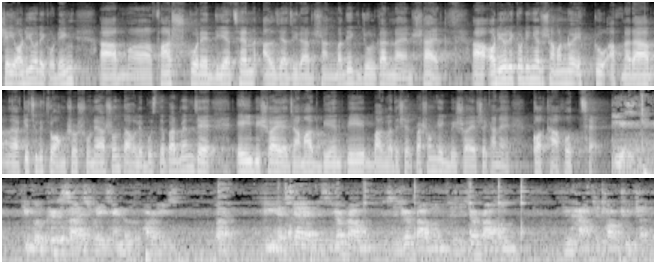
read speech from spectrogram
সেই অডিও রেকর্ডিং ফাঁস করে দিয়েছেন আল জাজিরার সাংবাদিক জুলকার নায়ন আহ, অডিও রেকর্ডিংয়ের সামান্য একটু আপনারা কিছু কিছু অংশ শুনে আসুন তাহলে বুঝতে পারবেন যে এই বিষয়ে জামাত বিএনপি বাংলাদেশের প্রাসঙ্গিক বিষয়ে সেখানে কথা হচ্ছে. You have to talk to each other.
